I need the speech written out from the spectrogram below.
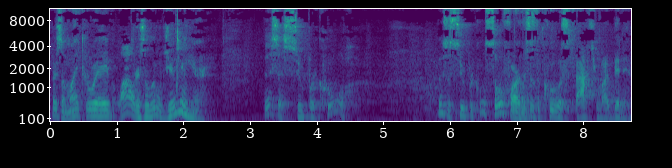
There's a microwave. Wow, there's a little gym in here. This is super cool. This is super cool. So far, this is the coolest bathroom I've been in.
